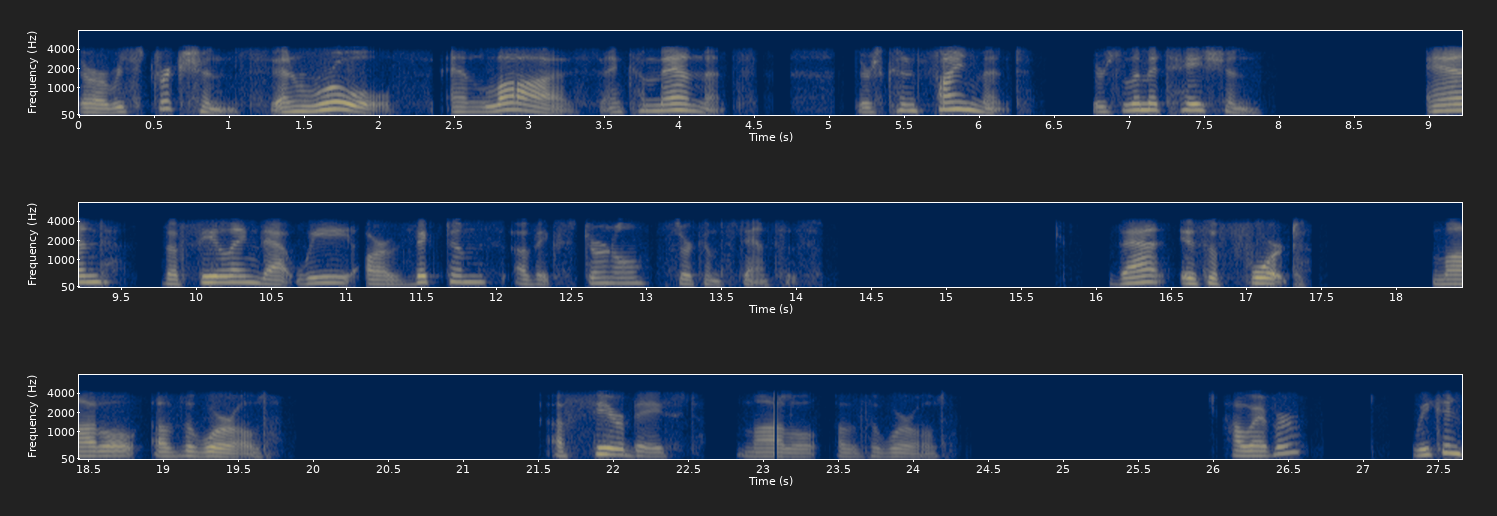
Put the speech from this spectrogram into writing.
There are restrictions and rules and laws and commandments. There's confinement. There's limitation. And the feeling that we are victims of external circumstances. That is a fort model of the world, a fear based model of the world. However, we can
